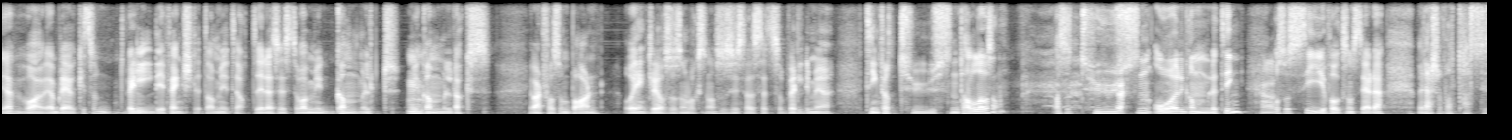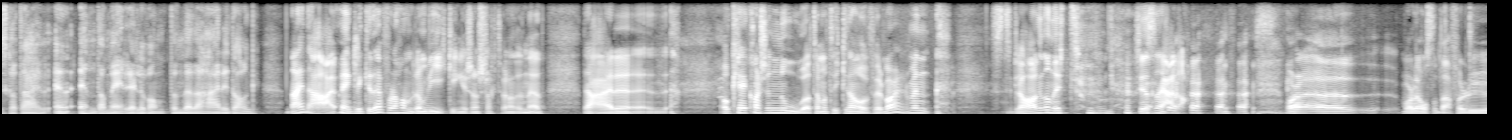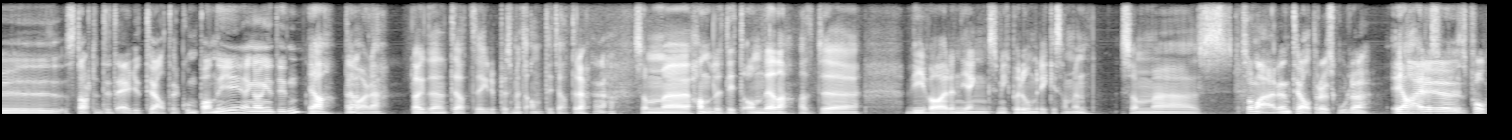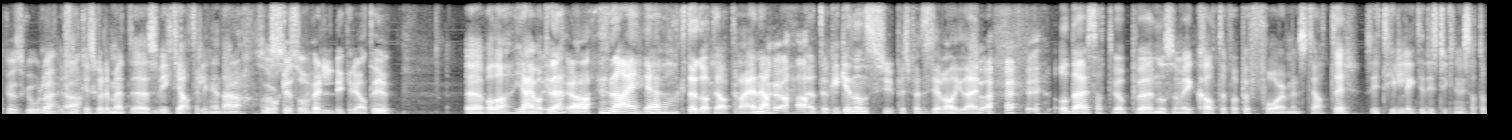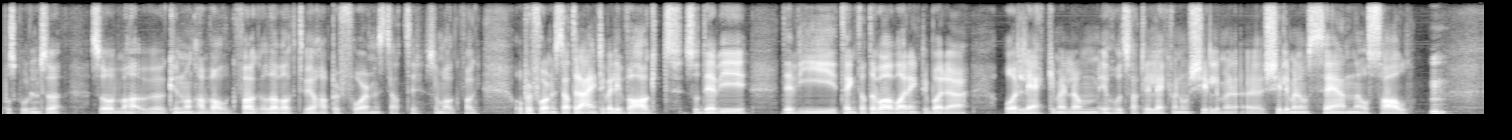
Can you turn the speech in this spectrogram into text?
jeg, var, jeg ble jo ikke så veldig fengslet av mye teater. Jeg syns det var mye gammelt. Mye gammeldags. I hvert fall som barn, og egentlig også som voksen. Så syns jeg det settes opp veldig mye ting fra tusentallet og sånn. Altså tusen år gamle ting. Ja. Og så sier folk som ser det Men det er så fantastisk at det er en, enda mer relevant enn det det er i dag. Nei, det er jo egentlig ikke det, for det handler om vikinger som slakter hverandre ned. Det er eh, Ok, kanskje noe av tematikken er overførbar, men lag noe nytt. Syns jeg, da. Var det, eh, var det også derfor du startet ditt eget teaterkompani en gang i tiden? Ja, det var det. Lagde en teatergruppe som het Antiteatret. Som eh, handlet litt om det, da. At vi var en gjeng som gikk på Romerike sammen. Som uh, Som er en teaterhøgskole. Ja, folkehøgskole. Ja. folkehøyskole med uh, gikk teaterlinje der, da. Så du var ikke så veldig kreativ? Eh, hva da? Jeg var ikke det? Ja. Nei, jeg valgte å gå teaterveien, ja. Jeg tok ikke noen superspenstive valg der. Og der satte vi opp eh, noe som vi kalte for performance-teater. Så i tillegg til de stykkene vi satte opp på skolen, så, så kunne man ha valgfag, og da valgte vi å ha performance-teater som valgfag. Og performance-teater er egentlig veldig vagt, så det vi, det vi tenkte at det var, var egentlig bare å leke mellom, i hovedsakelig leke mellom skille, eh, skille mellom scene og sal.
